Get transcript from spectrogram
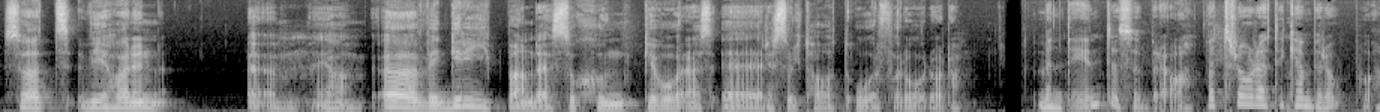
Så att vi har en Eh, ja, övergripande så sjunker våra eh, resultat år för år. Då. Men det är inte så bra. Vad tror du att det kan bero på?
